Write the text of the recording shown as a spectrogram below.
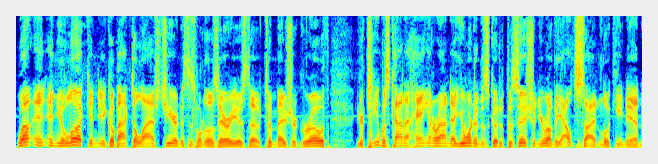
Well, and, and you look and you go back to last year, and this is one of those areas to, to measure growth your team was kind of hanging around. Now you weren't in as good a position. You're on the outside looking in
